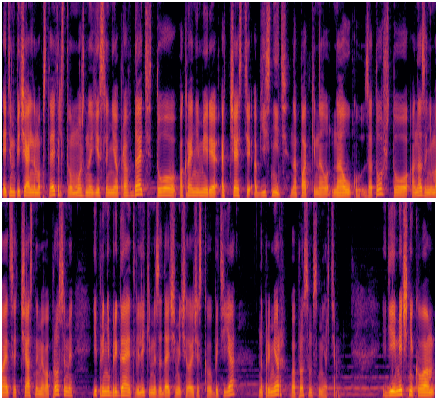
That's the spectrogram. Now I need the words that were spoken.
Этим печальным обстоятельством можно, если не оправдать, то, по крайней мере, отчасти объяснить нападки на науку за то, что она занимается частными вопросами и пренебрегает великими задачами человеческого бытия, например, вопросом смерти. Идеи Мечникова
